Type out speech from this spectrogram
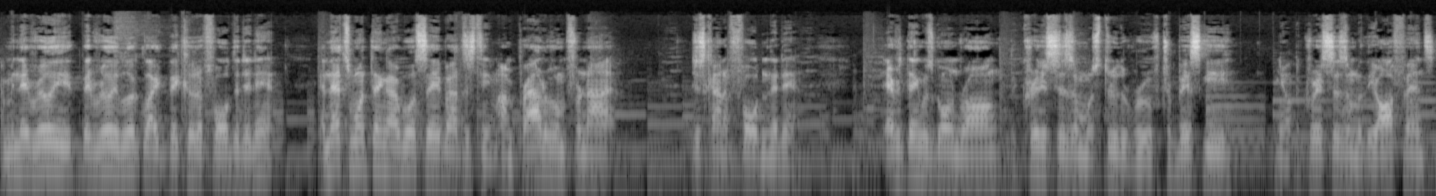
I mean, they really they really looked like they could have folded it in. And that's one thing I will say about this team. I'm proud of them for not just kind of folding it in. Everything was going wrong. The criticism was through the roof. Trubisky, you know, the criticism of the offense.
